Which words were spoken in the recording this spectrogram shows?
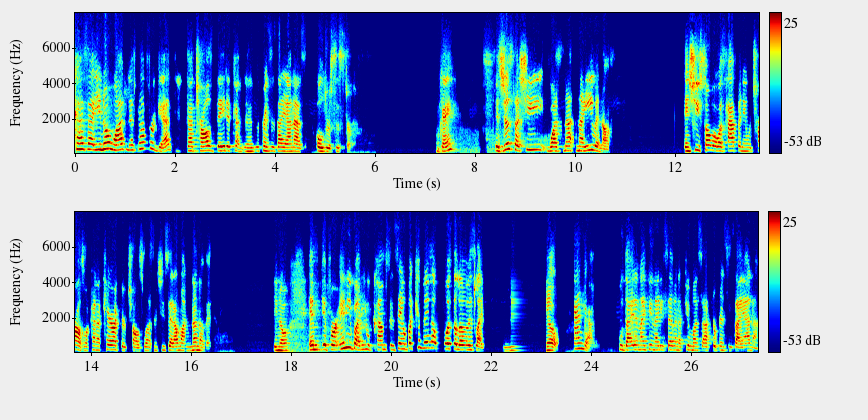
Because uh, you know what? Let's not forget that Charles dated uh, Princess Diana's older sister. Okay? It's just that she was not naive enough. And she saw what was happening with Charles, what kind of character Charles was, and she said, I want none of it. You know, and if for anybody who comes and say, oh, but Camilla was the love of his life, no. Kanga, who died in 1997, a few months after Princess Diana.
